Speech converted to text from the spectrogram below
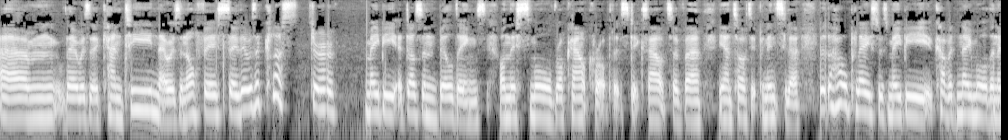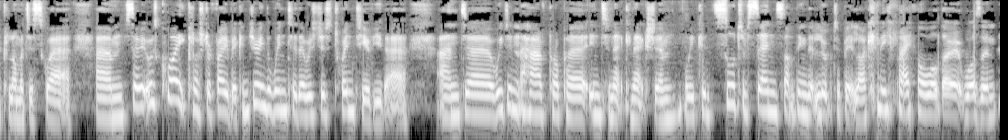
Um, there was a canteen. There was an office. So there was a cluster of maybe a dozen buildings on this small rock outcrop that sticks out of uh, the Antarctic Peninsula. But the whole place was maybe covered no more than a kilometre square. Um, so it was quite claustrophobic. And during the winter, there was just 20 of you there. And uh, we didn't have proper internet connection. We could sort of send something that looked a bit like an email, although it wasn't.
